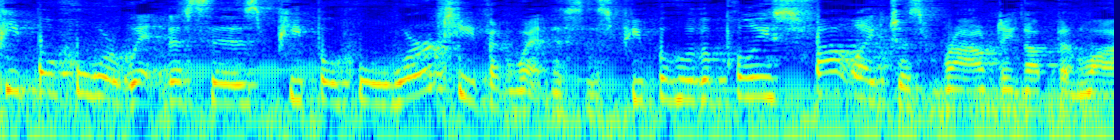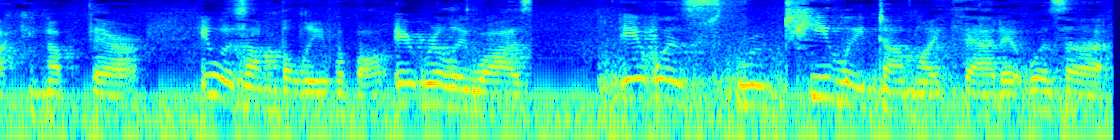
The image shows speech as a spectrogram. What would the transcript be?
people who were witnesses, people who weren't even witnesses, people who the police felt like just rounding up and locking up there. It was unbelievable. It really was. It was routinely done like that. It was a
